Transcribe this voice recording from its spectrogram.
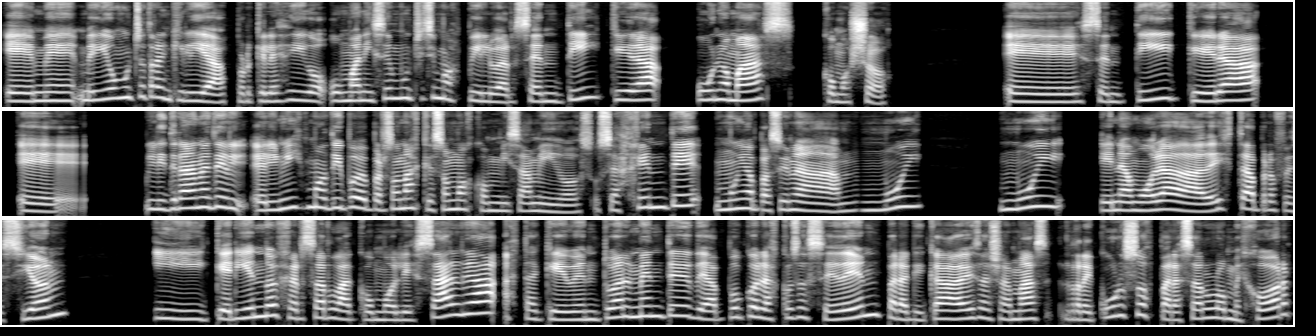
eh, me, dio mucha tranquilidad, porque les digo, humanicé muchísimo a Spielberg, sentí que era uno más como yo. Eh, sentí que era eh, literalmente el, mismo tipo de personas que somos con mis amigos. O sea, gente muy apasionada, muy, muy enamorada de esta profesión y queriendo ejercerla como le salga hasta que eventualmente de a poco las cosas se den para que cada vez haya más recursos para hacerlo mejor.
